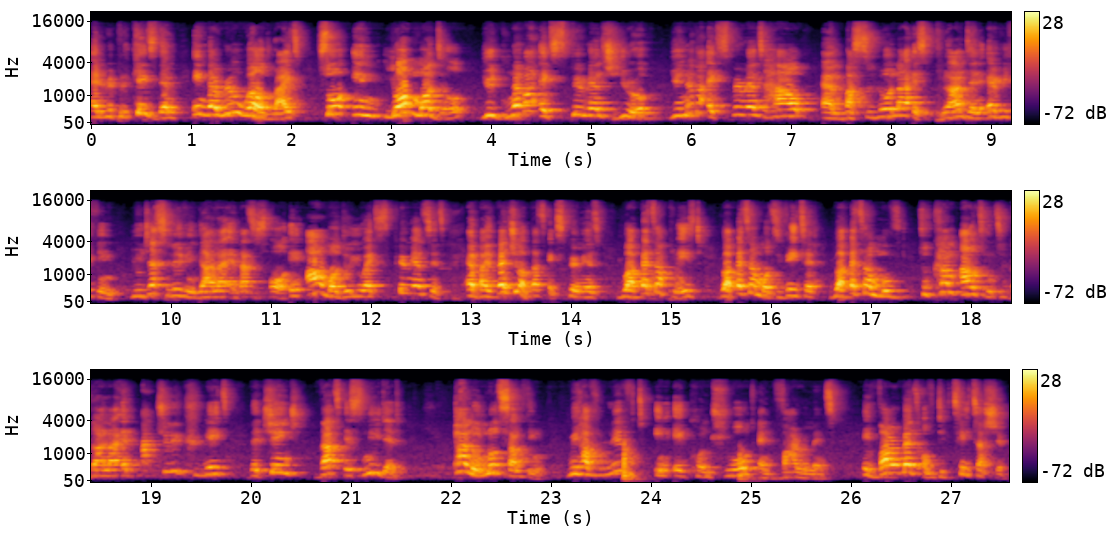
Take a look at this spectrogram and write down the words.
and replicate them in the real world, right? So, in your model, you never experience Europe, you never experience how um, Barcelona is planned and everything. You just live in Ghana and that is all. In our model, you experience it, and by virtue of that experience, you are better placed, you are better motivated, you are better moved to come out into Ghana and actually create the change that is needed. Pano, note something. We have lived in a controlled environment, environment of dictatorship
